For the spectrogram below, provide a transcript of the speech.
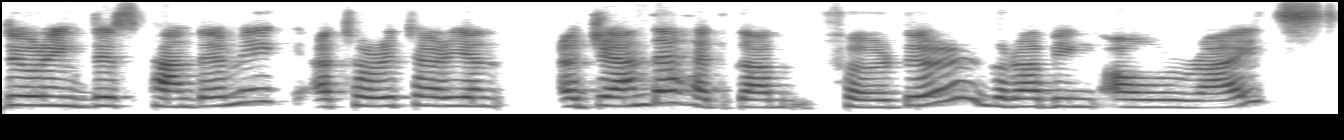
during this pandemic, authoritarian agenda had gone further, grabbing our rights.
